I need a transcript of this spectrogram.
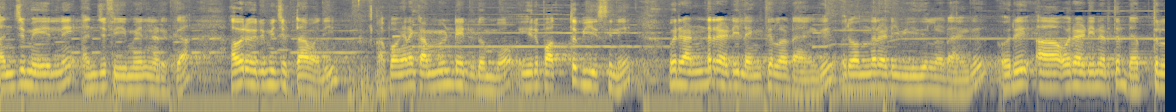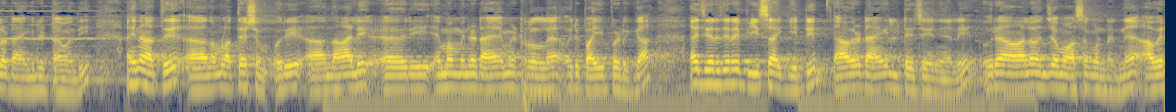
അഞ്ച് മെയിലിന് അഞ്ച് ഫീമെയിലിന് എടുക്കുക. അവർ ഒരുമിച്ച് ഇട്ടാൽ മതി. അപ്പോൾ അങ്ങനെ കമ്മ്യൂണിറ്റേറ്റ് ഇടുമ്പോൾ ഈ ഒരു പത്ത് പീസിന് ഒരു രണ്ടര അടി ലെങ്ത് ഉള്ള ടാങ്ക് ഒരു ഒന്നര അടി വീതിയുള്ള ടാങ്ക് ഒരു ഒരു അടീനടുത്ത് ഡെപ്ത് ഉള്ള ടാങ്കിൽ ഇട്ടാൽ മതി. അതിനകത്ത് നമ്മൾ അത്യാവശ്യം ഒരു നാല് ഒരു എം എമ്മിന്റെ ഡയമീറ്ററുള്ള ഒരു പൈപ്പ് എടുക്കുക. അത് ചെറിയ ചെറിയ പീസാക്കിയിട്ട് ആ ഒരു ടാങ്കിൽ ഇട്ട് വെച്ച് കഴിഞ്ഞാൽ ഒരു നാലോ അഞ്ചോ മാസം കൊണ്ട് തന്നെ അവർ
